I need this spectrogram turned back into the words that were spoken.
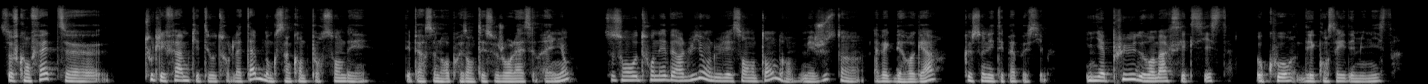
Sauf qu'en fait, toutes les femmes qui étaient autour de la table, donc 50 des, des personnes représentées ce jour-là à cette réunion, se sont retournées vers lui en lui laissant entendre, mais juste avec des regards, que ce n'était pas possible. Il n'y a plus de remarques sexistes au cours des conseils des ministres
